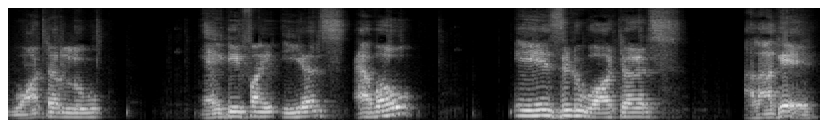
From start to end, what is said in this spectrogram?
వాటర్లు eighty five years above aged voters అలాగే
